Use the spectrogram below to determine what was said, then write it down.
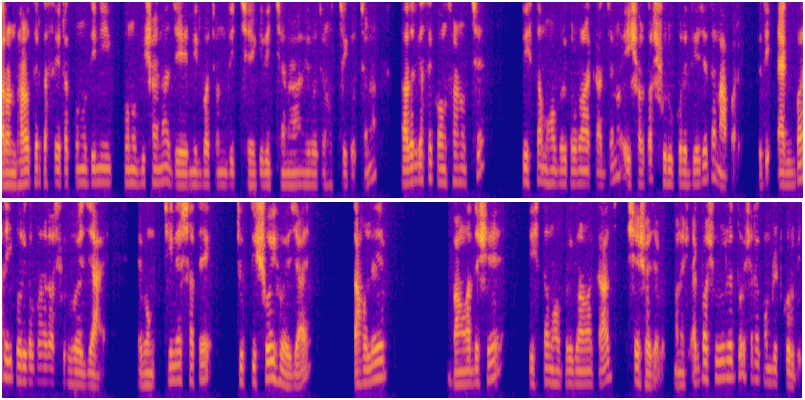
কারণ ভারতের কাছে এটা কোনোদিনই কোনো বিষয় না যে নির্বাচন দিচ্ছে কি দিচ্ছে না, নির্বাচন হচ্ছে কি হচ্ছে না। তাদের কাছে কনসার্ন হচ্ছে তিস্তা মহাপরিকল্পনার কাজ যেন এই সরকার শুরু করে দিয়ে যেতে না পারে। যদি একবার এই পরিকল্পনার কাজ শুরু হয়ে যায় এবং চীনের সাথে চুক্তি সই হয়ে যায়, তাহলে বাংলাদেশে তিস্তা মহাপরিকল্পনার কাজ শেষ হয়ে যাবে। মানে একবার শুরু হলে তো সেটা কমপ্লিট করবি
